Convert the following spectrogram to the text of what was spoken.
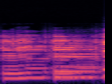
Mm-hmm.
